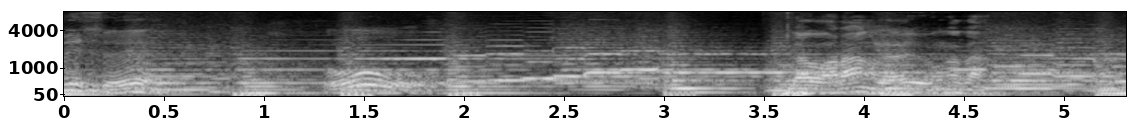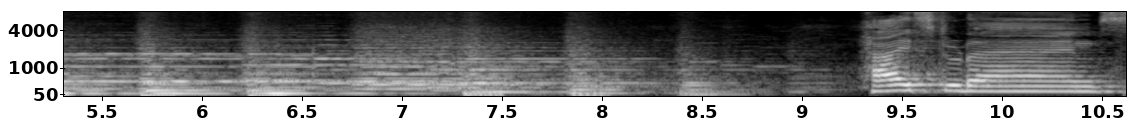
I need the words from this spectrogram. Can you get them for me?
இங்கிலீஷு? ஓ. இல்லை வராங்க இவங்க தான் ஹாய் ஸ்டூடெண்ட்ஸ்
